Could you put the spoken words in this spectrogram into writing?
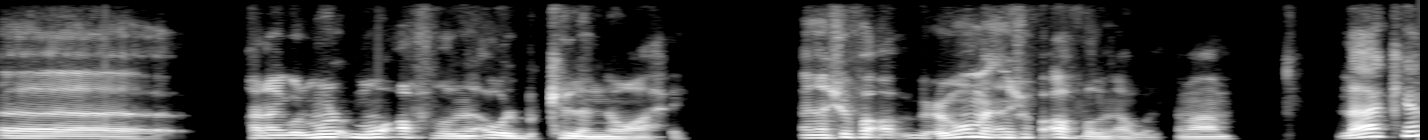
آآ خلينا نقول مو أفضل من الأول بكل النواحي. أنا أشوفها أ عمومًا أنا أشوفها أفضل من الأول تمام، لكن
